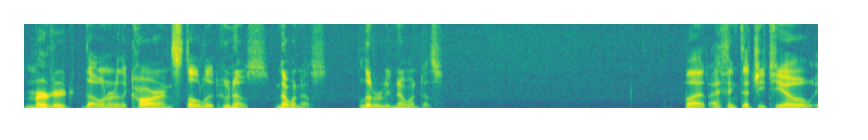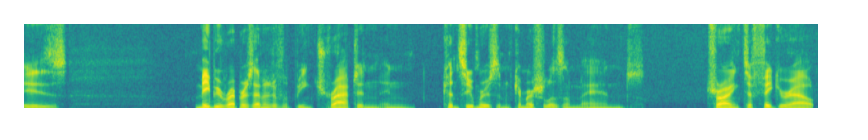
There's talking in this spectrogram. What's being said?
murdered the owner of the car and stole it. Who knows? No one knows. Literally, no one does. But I think that GTO is maybe representative of being trapped in, in consumerism, commercialism, and trying to figure out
